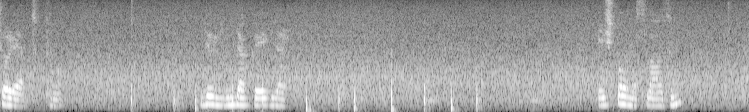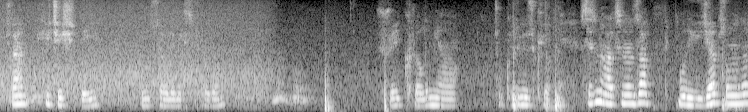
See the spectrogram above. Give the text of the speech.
Şöyle yaptık tamam. Video 20 dakikaya gider. Eşit olması lazım. Şu an hiç eşit değil. Bunu söylemek istiyorum. Şurayı kıralım ya. Çok kötü gözüküyor. Sizin hatırınıza bunu yiyeceğim. Sonra da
